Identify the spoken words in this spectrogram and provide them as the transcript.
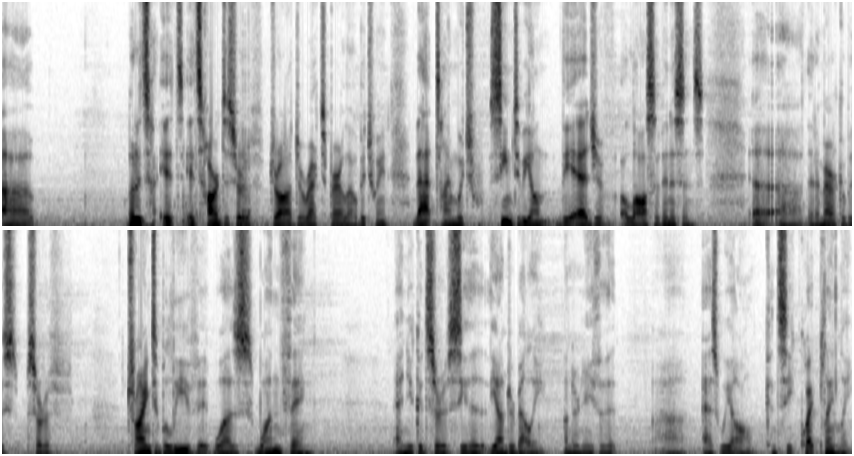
uh, but it's it's it's hard to sort of draw a direct parallel between that time, which seemed to be on the edge of a loss of innocence, uh, uh, that America was sort of trying to believe it was one thing, and you could sort of see the the underbelly underneath of it, uh, as we all can see quite plainly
